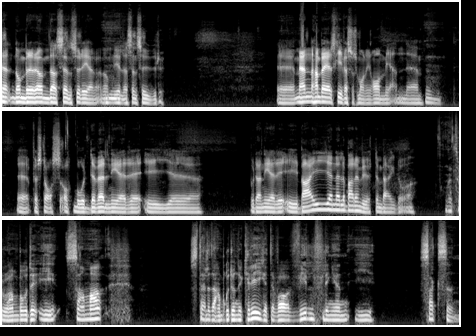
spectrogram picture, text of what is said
de berömda censurerarna, de gillar censur. Eh, men han började skriva så småningom igen. Eh, mm. Eh, förstås och bodde väl nere i Bodde nere i Bayern eller Baden-Württemberg då? Jag tror han bodde i samma ställe där han bodde under kriget. Det var Wilflingen i Sachsen.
